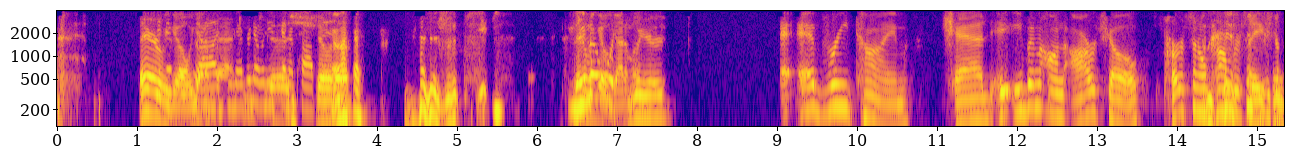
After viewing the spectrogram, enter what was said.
there we go. We got Rod. him back. You never know when he's going to pop in. Up. you there we know go. what's Got him weird? Every time Chad, even on our show, personal conversations,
